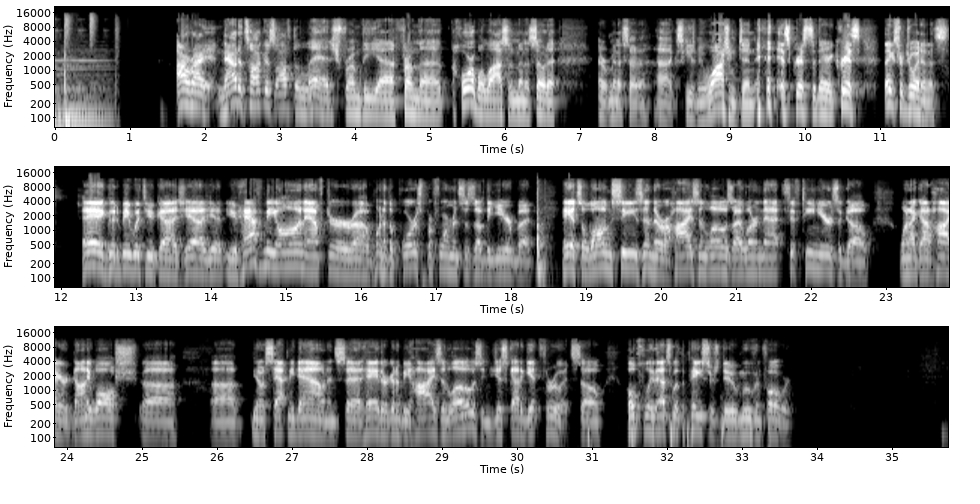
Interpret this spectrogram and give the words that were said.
All right, now to talk us off the ledge from the uh, from the horrible loss in Minnesota, or Minnesota, uh, excuse me, Washington is Chris Denari. Chris, thanks for joining us. Hey, good to be with you guys. Yeah, you, you have me on after uh, one of the poorest performances of the year, but hey, it's a long season. There are highs and lows. I learned that 15 years ago when I got hired. Donnie Walsh, uh, uh, you know, sat me down and said, "Hey, there are going to be highs and lows, and you just got to get through it." So hopefully, that's what the Pacers do moving forward.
